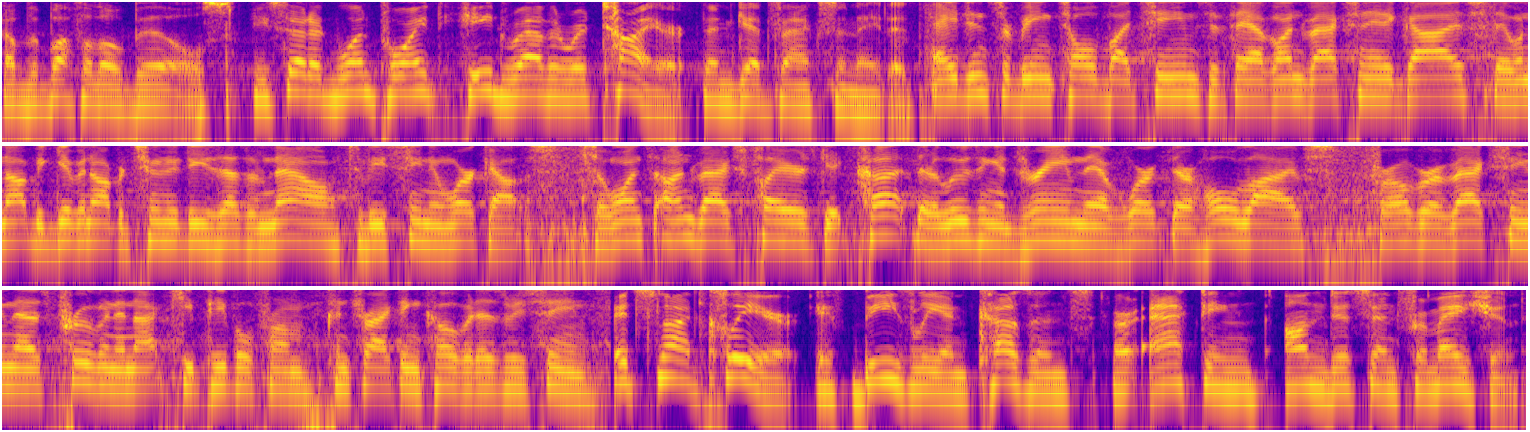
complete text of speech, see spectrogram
of the Buffalo Bills. He said at one point he'd rather retire than get vaccinated. Agents are being told by teams if they have unvaccinated guys, they will not be given opportunities as of now to be seen in workouts. So once unvaxxed players get cut, they're losing a dream they have worked their whole lives for over a vaccine that has proven to not keep people from contracting COVID as we've seen. It's not clear if Beasley and Cousins are acting on disinformation,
